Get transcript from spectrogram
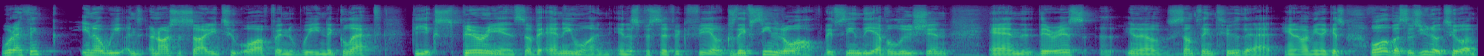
What I think you know, we in our society too often we neglect the experience of anyone in a specific field because they've seen it all. They've seen the evolution, and there is, you know, something to that. You know, I mean, I guess all of us, as you know too. Um,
